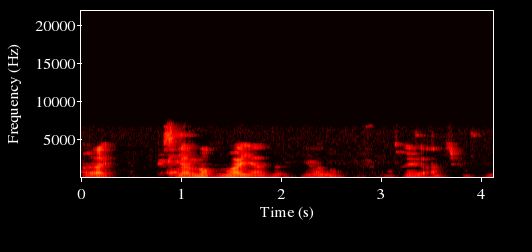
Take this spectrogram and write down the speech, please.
Voilà, c'est la mort noyade. Je vais vous montrer un petit peu.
